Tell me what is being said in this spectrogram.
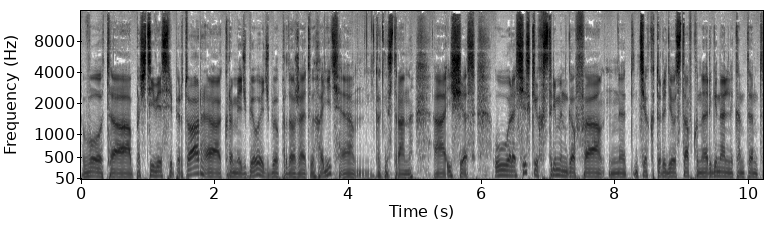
Вот, а, почти весь репертуар, а, кроме HBO, HBO продолжает выходить, а, как ни странно, а, исчез. У российских стримингов, а, тех, которые делают ставку на оригинальный контент,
